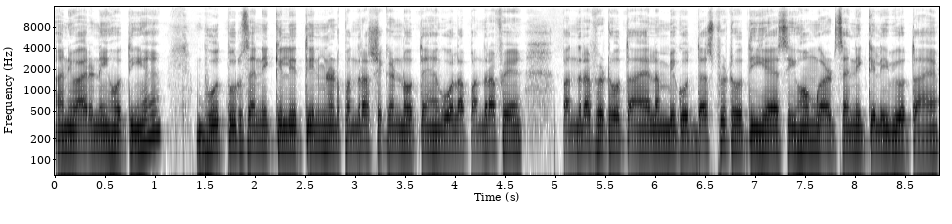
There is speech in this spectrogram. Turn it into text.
अनिवार्य नहीं होती हैं। भूत भूतपूर्व सैनिक के लिए तीन मिनट पंद्रह सेकंड होते हैं गोला, पंद्रह फे, पंद्रह फिट होता है, लंबी को दस फिट होती है, ऐसी होमगार्ड सैनिक के लिए भी होता है।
